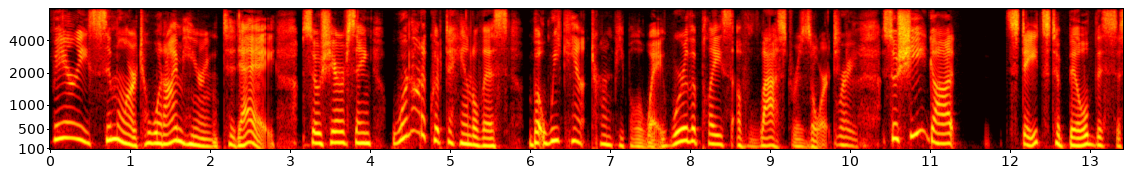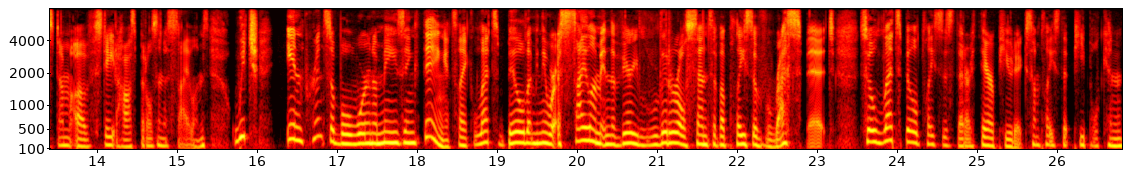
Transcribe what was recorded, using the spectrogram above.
very similar to what I'm hearing today. So, sheriffs saying, We're not equipped to handle this, but we can't turn people away. We're the place of last resort. Right. So she got states to build this system of state hospitals and asylums, which in principle were an amazing thing. It's like, let's build, I mean, they were asylum in the very literal sense of a place of respite. So let's build places that are therapeutic, some place that people can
